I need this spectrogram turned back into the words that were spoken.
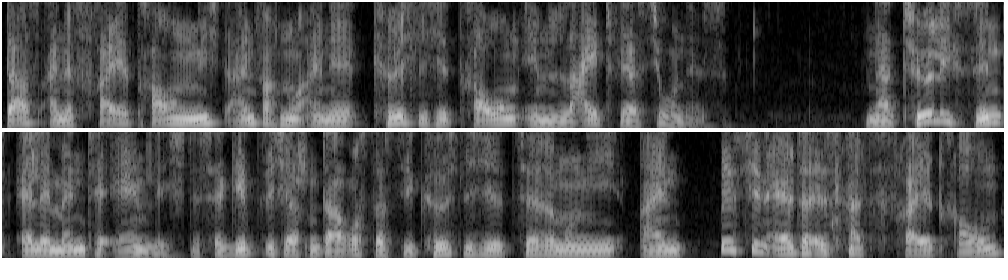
dass eine freie Trauung nicht einfach nur eine kirchliche Trauung in Light-Version ist. Natürlich sind Elemente ähnlich. Das ergibt sich ja schon daraus, dass die kirchliche Zeremonie ein bisschen älter ist als freie Trauung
